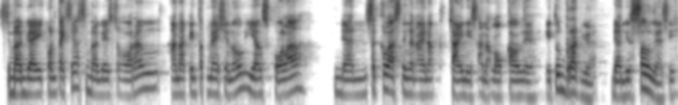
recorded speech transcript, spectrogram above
sebagai konteksnya sebagai seorang anak internasional yang sekolah dan sekelas dengan anak Chinese anak lokalnya itu berat gak dan nyesel gak sih?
